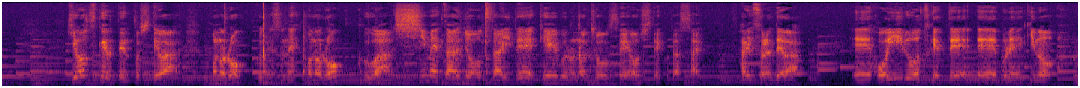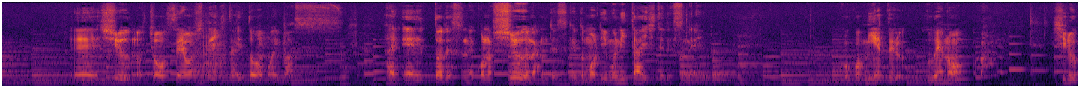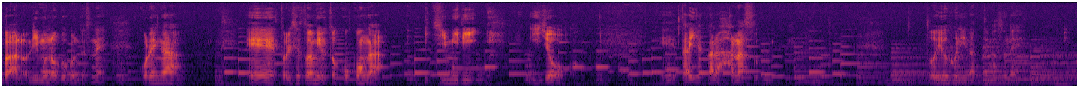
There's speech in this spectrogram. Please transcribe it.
気をつける点としてはこのロックですね。このロックは締めた状態でケーブルの調整をしてください。はいそれでは、えー、ホイールをつけて、えー、ブレーキの、えー、シューの調整をしていきたいと思います。はい、えー、っとですね、このシューなんですけども、リムに対してですね、ここ見えてる上のシルバーのリムの部分ですね、これが、えー、取説を見ると、ここが1ミリ以上、えー、タイヤから離すというふうになってますね。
